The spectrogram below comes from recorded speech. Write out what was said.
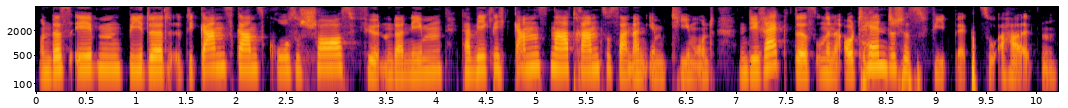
Und das eben bietet die ganz, ganz große Chance für ein Unternehmen, da wirklich ganz nah dran zu sein an ihrem Team und ein direktes und ein authentisches Feedback zu erhalten.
